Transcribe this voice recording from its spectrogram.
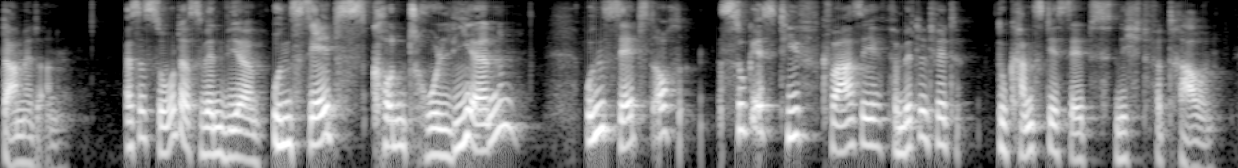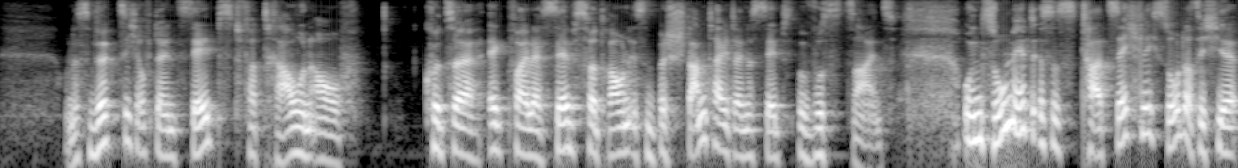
damit an. Es ist so, dass wenn wir uns selbst kontrollieren, uns selbst auch suggestiv quasi vermittelt wird, du kannst dir selbst nicht vertrauen. Und es wirkt sich auf dein Selbstvertrauen auf. Kurzer Eckpfeiler, Selbstvertrauen ist ein Bestandteil deines Selbstbewusstseins. Und somit ist es tatsächlich so, dass ich hier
